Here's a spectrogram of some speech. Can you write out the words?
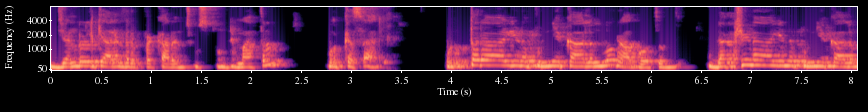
జనరల్ క్యాలెండర్ ప్రకారం చూసుకుంటే మాత్రం ఒక్కసారి. ఉత్తరాయణ పుణ్యకాలంలో రాబోతుంది. దక్షిణాయన పుణ్యకాలం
